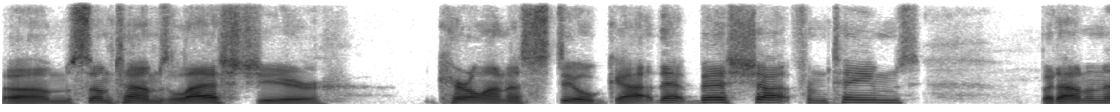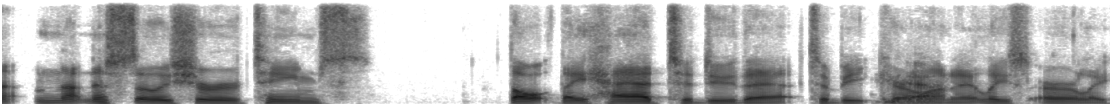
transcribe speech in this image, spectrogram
um, sometimes last year carolina still got that best shot from teams but I don't, i'm not necessarily sure teams thought they had to do that to beat carolina yeah. at least early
